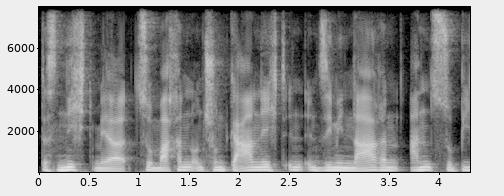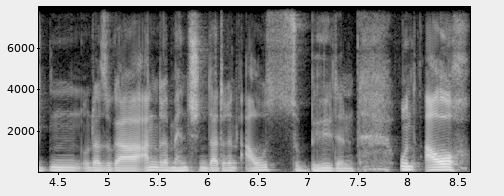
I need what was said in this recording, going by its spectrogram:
das nicht mehr zu machen und schon gar nicht in, in Seminaren anzubieten oder sogar andere Menschen darin auszubilden. Und auch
